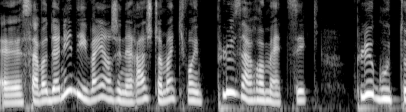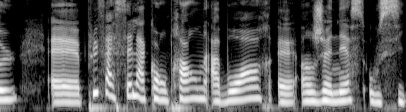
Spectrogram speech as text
Ça va donner des vins en général justement qui vont être plus aromatiques plus goûteux, euh, plus facile à comprendre, à boire euh, en jeunesse aussi.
